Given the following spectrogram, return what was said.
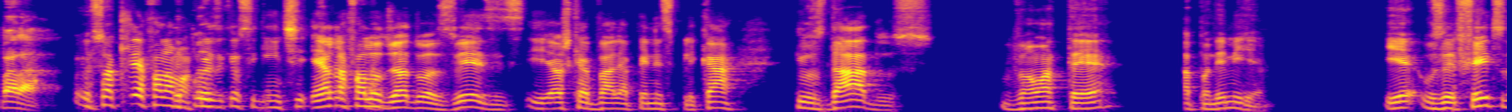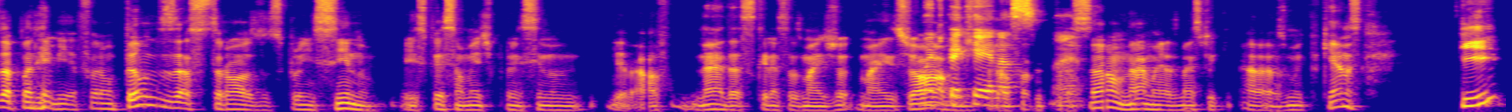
Vai lá. eu só queria falar uma coisa que é o seguinte: ela falou já duas vezes, e eu acho que vale a pena explicar, que os dados vão até a pandemia. E os efeitos da pandemia foram tão desastrosos para o ensino, especialmente para o ensino né, das crianças mais, jo mais Muito jovens, a pequenas, né? né, as, mais pe- as muito pequenas, que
